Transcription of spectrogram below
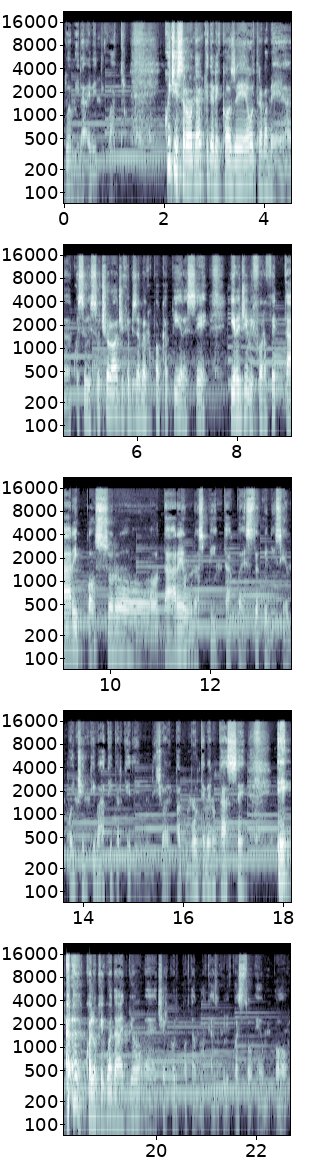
2024. Qui ci sono anche delle cose, oltre vabbè, a questioni sociologiche, bisogna un po' capire se i regimi forfettari possono dare una spinta a questo e quindi si è un po' incentivati perché diceva pago molte meno tasse e quello che guadagno eh, cerco di portarlo a casa. Quindi questo è un po',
